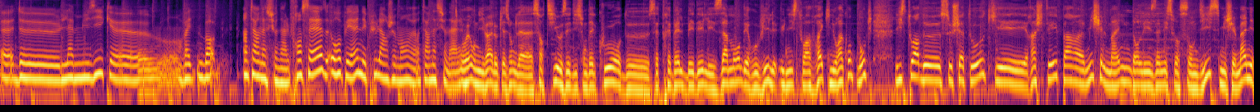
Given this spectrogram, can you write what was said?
euh, de la musique. Euh, on va, internationale, française, européenne et plus largement euh, internationale. Ouais, on y va à l'occasion de la sortie aux éditions Delcourt de cette très belle BD Les Amants d'Hérouville, une histoire vraie qui nous raconte donc l'histoire de ce château qui est racheté par Michel Magne dans les années 70. Michel Magne,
